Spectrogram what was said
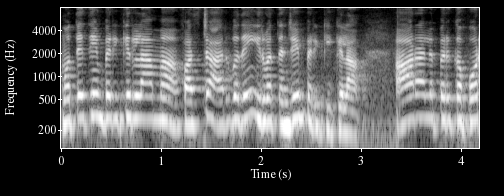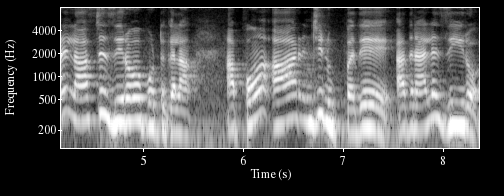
மொத்தத்தையும் பெருக்கிடலாமா? ஃபர்ஸ்ட் அறுபதையும் இருபத்தஞ்சையும் பெருக்கிக்கலாம். ஆறால பெருக்க போறேன் லாஸ்ட் ஜீரோவை போட்டுக்கலாம். அப்போ ஆறஞ்சு முப்பது அதனால ஜீரோ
